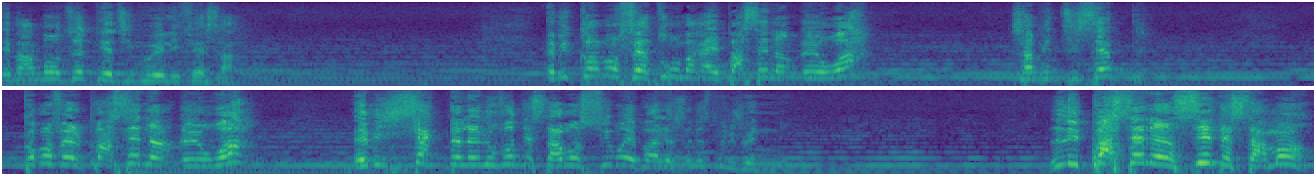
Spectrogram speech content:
Et bien, bon Dieu t'a dit pour Élie faire ça. Et puis, comment faire tout, on va passer dans un roi, chapitre 17. Comment faire le passer dans un roi, et puis, chaque dans le Nouveau Testament, suivant, et par le Saint-Esprit, le jeune. Il passait dans l'Ancien Testament.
